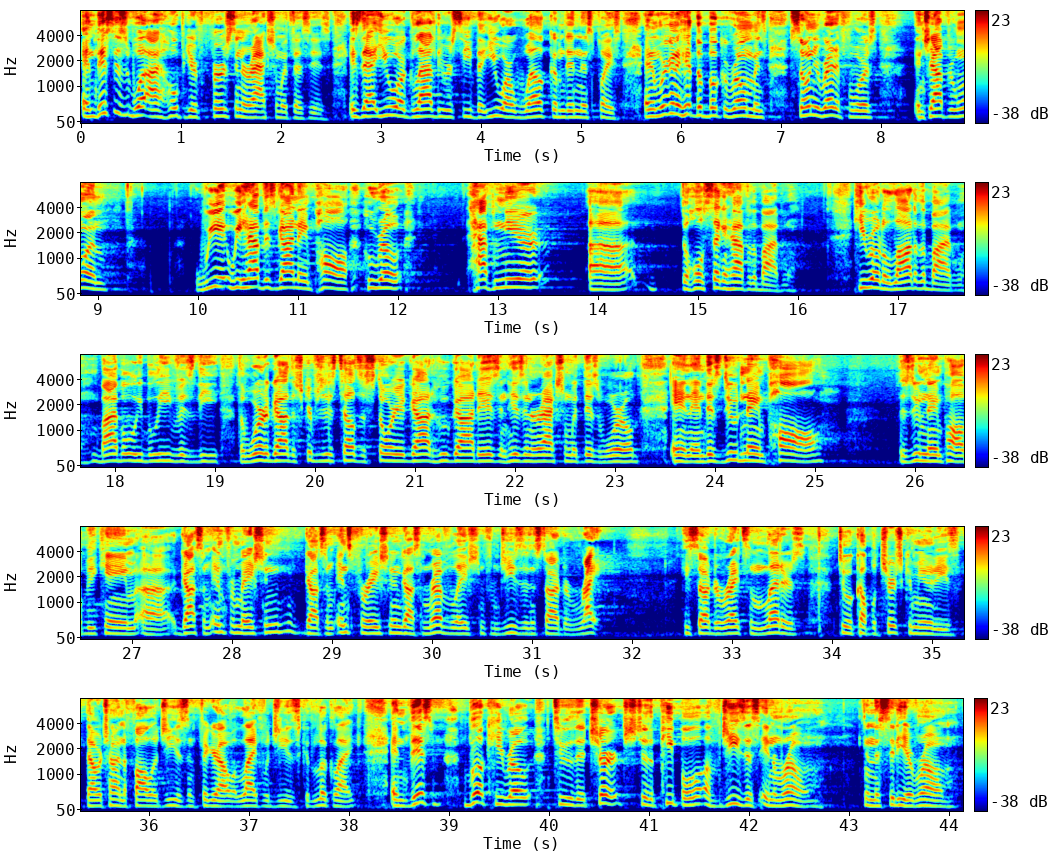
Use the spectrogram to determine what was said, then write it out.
and this is what I hope your first interaction with us is, is that you are gladly received, that you are welcomed in this place. And we're gonna hit the book of Romans. Sonia read it for us in chapter one. We, we have this guy named Paul who wrote half near uh, the whole second half of the Bible. He wrote a lot of the Bible. The Bible, we believe, is the, the Word of God. The Scripture just tells the story of God, who God is, and his interaction with this world. And, and this dude named Paul, this dude named Paul became, uh, got some information, got some inspiration, got some revelation from Jesus, and started to write. He started to write some letters to a couple church communities that were trying to follow Jesus and figure out what life with Jesus could look like. And this book he wrote to the church, to the people of Jesus in Rome, in the city of Rome.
